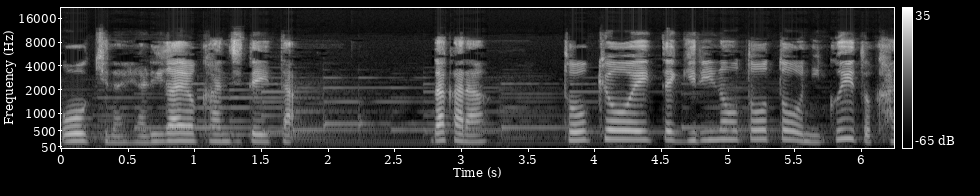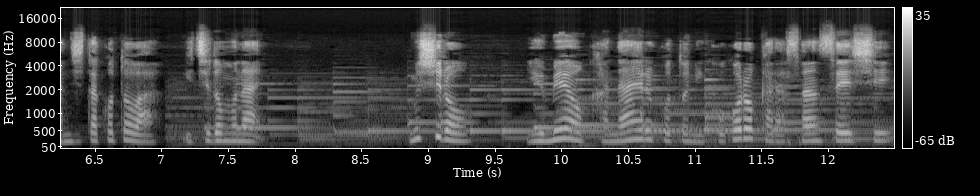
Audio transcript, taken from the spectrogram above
大きなやりがいを感じていた。だから、東京へ行って義理の弟を憎いと感じたことは一度もない。むしろ、夢を叶えることに心から賛成し、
